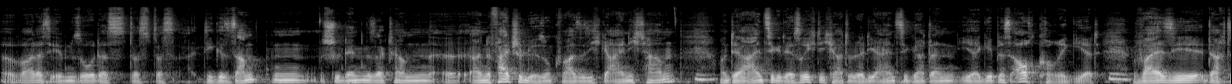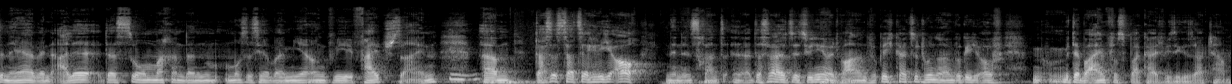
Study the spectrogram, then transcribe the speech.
äh, war das eben so, dass, dass, dass die gesamten Studenten gesagt haben, äh, eine falsche Lösung quasi sich geeinigt haben. Mhm. Und der Einzige, der es richtig hatte oder die Einzige hat dann ihr Ergebnis auch korrigiert, mhm. weil sie dachte, naja, wenn alle das so machen, dann muss es ja bei mir irgendwie falsch sein. Mhm. Ähm, das ist tatsächlich auch ein interessant. Äh, das hat jetzt weniger mit Wahn und Wirklichkeit zu tun, sondern wirklich auf, mit der Beeinflussbarkeit, wie Sie gesagt haben.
